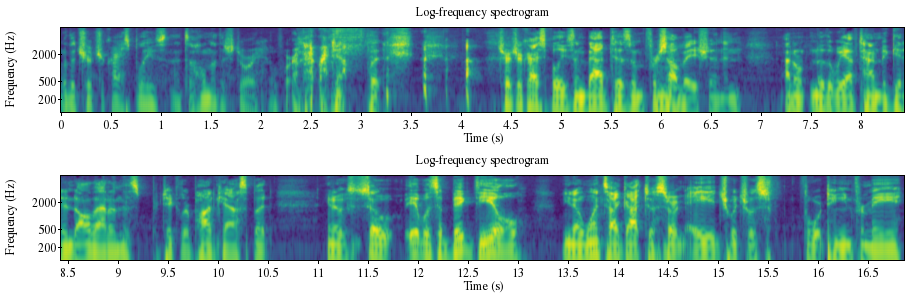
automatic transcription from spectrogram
or the Church of Christ believes. That's a whole nother story of where I'm at right now. But Church of Christ believes in baptism for salvation, and I don't know that we have time to get into all that on this particular podcast. But you know, so it was a big deal. You know, once I got to a certain age, which was 14 for me,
